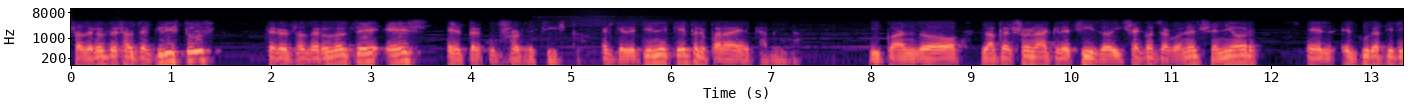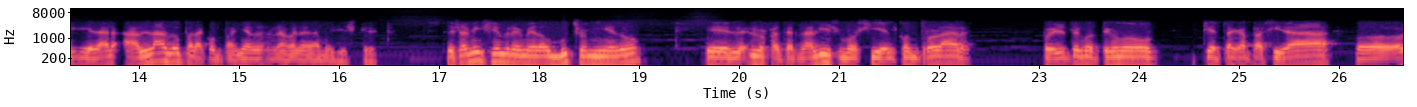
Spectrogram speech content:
Sacerdote es alter Christus, pero el sacerdote es el precursor de Cristo, el que le tiene que preparar el camino. Y cuando la persona ha crecido y se ha encontrado con el Señor, el, el cura tiene que quedar al lado para acompañarlo de una manera muy discreta. Entonces a mí siempre me ha dado mucho miedo los paternalismos y el controlar, porque yo tengo, tengo cierta capacidad o,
